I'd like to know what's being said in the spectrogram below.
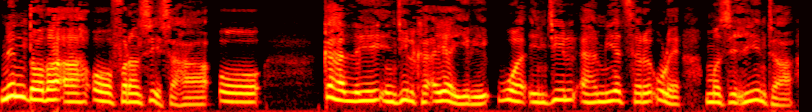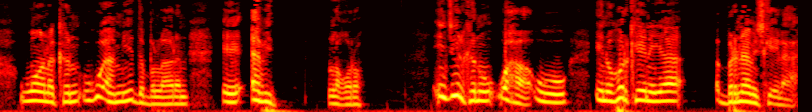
Nin dooda ah oo faransiis ahaa oo ka hadlayey injiilka ayaa yidhi waa injiil ahmiyad sare u leh masiixiyiinta waana kan ugu ahmiyadda ballaaran ee abid la qoro. Injiilkanu waxa uu ina hor keenayaa barnaamijka ilaah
